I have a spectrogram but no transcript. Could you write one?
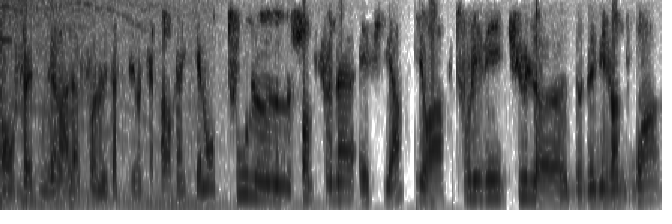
En fait, on verra à la fois le circuit 24 heures, mais également tout le championnat FIA. Il y aura tous les véhicules euh, de 2023.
